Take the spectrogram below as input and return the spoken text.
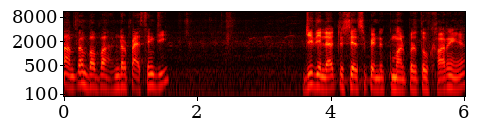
ਧੰਨ ਧੰਨ ਬਾਬਾ ਨਰਪੈ ਸਿੰਘ ਜੀ। ਜੀ ਦੀ ਲੈ ਤੁਸੀਂ ਇਸ ਪਿੰਡ ਕੁਮਾਨਪੁਰ ਤੋਂ ਖਾ ਰਹੇ ਆ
